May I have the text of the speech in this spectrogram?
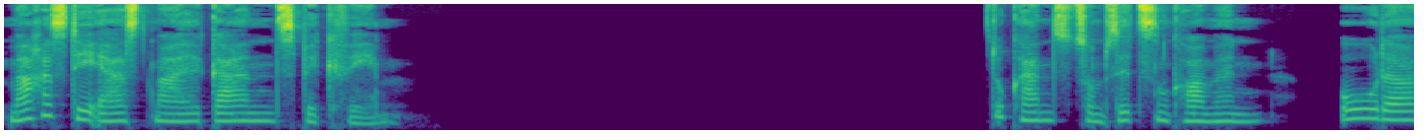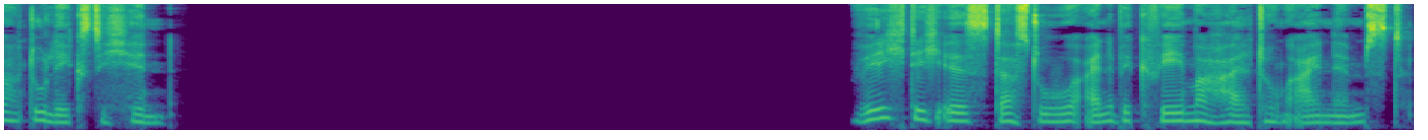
Mach es dir erstmal ganz bequem. Du kannst zum Sitzen kommen oder du legst dich hin. Wichtig ist, dass du eine bequeme Haltung einnimmst.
